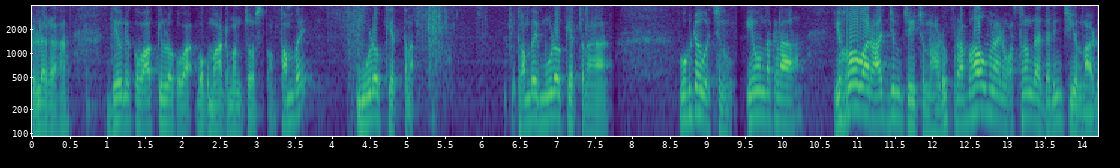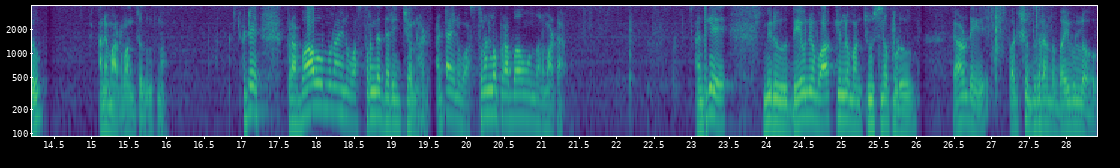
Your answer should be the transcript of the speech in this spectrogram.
పిల్లరా దేవుని యొక్క వాక్యంలో ఒక ఒక మాట మనం చూస్తాం. తొంభై మూడవ కీర్తన. తొంభై మూడవ కీర్తన ఒకటో వచ్చిన ఏముంది అక్కడ? యహోవా రాజ్యం చేయుచున్నాడు ప్రభావం ఆయన వస్త్రంగా ధరించి ఉన్నాడు అనే మాట మనం చదువుతున్నాం. అంటే ప్రభావమును ఆయన వస్త్రంగా ధరించి ఉన్నాడు. అంటే ఆయన వస్త్రంలో ప్రభావం ఉందన్నమాట. అందుకే మీరు దేవుని వాక్యంలో మనం చూసినప్పుడు ఏమండి పరిశుద్ధ గ్రంథ బైబిల్లో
